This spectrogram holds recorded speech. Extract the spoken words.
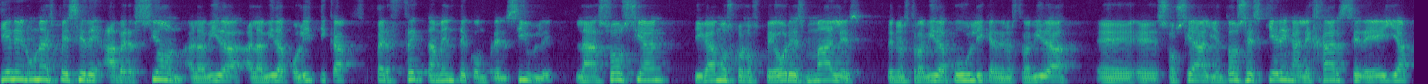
tienen una especie de aversión a la vida, a la vida política perfectamente comprensible. La asocian, digamos, con los peores males de nuestra vida pública, de nuestra vida eh, eh, social, y entonces quieren alejarse de ella.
